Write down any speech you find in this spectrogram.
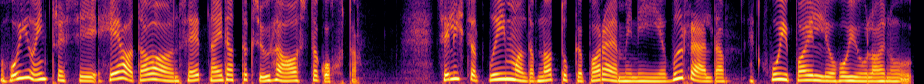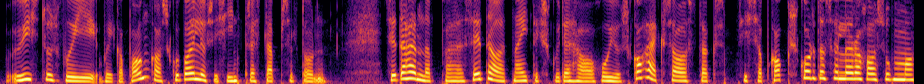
no hoiuintressi hea tava on see, et näidatakse ühe aasta kohta see lihtsalt võimaldab natuke paremini võrrelda, et kui palju hoiu-laenuühistus või, või ka pangas, kui palju siis intress täpselt on. see tähendab äh, seda, et näiteks kui teha hoius kaheks aastaks, siis saab kaks korda selle rahasumma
